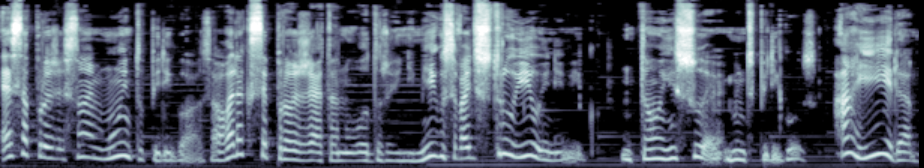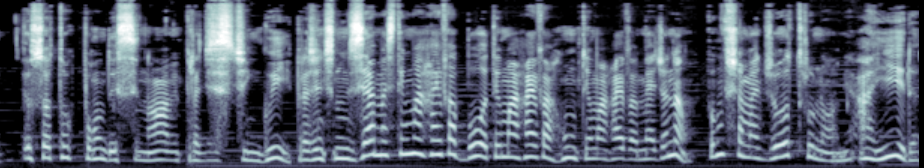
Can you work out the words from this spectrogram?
Essa projeção é muito perigosa. A hora que você projeta no outro o inimigo, você vai destruir o inimigo. Então isso é muito perigoso. A ira, eu só estou pondo esse nome para distinguir, para a gente não dizer, ah, mas tem uma raiva boa, tem uma raiva ruim, tem uma raiva média. Não, vamos chamar de outro nome. A ira,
